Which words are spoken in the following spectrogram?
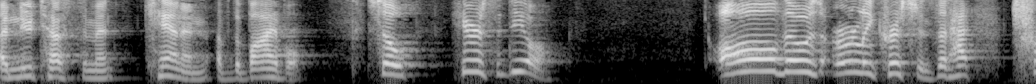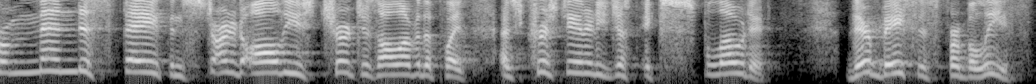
a New Testament canon of the Bible. So here's the deal all those early Christians that had tremendous faith and started all these churches all over the place, as Christianity just exploded, their basis for belief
